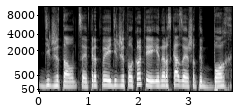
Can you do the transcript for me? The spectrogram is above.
digital, це перед твоєю digital копією і не розказує, що ти Бог,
